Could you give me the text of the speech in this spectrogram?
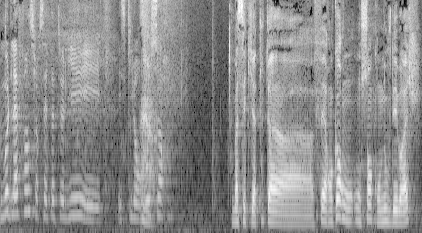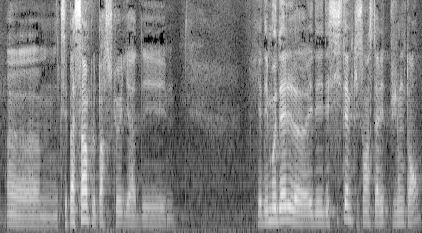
Le mot de la fin sur cet atelier et, ce qu'il en ressort bah, c'est qu'il y a tout à faire encore. On, sent qu'on ouvre des brèches, euh, que c'est pas simple parce qu'il y a des il y a des modèles euh, et des, systèmes qui sont installés depuis longtemps.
